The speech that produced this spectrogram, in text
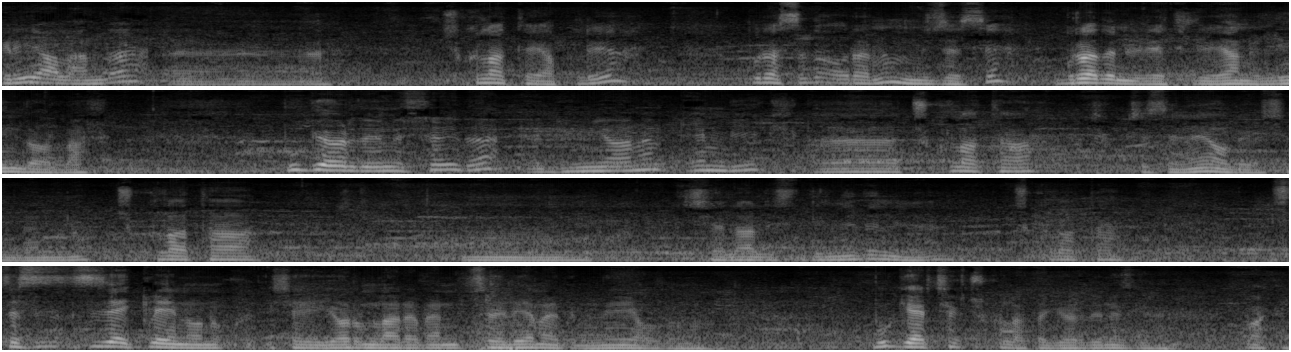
gri alanda eee, çikolata yapılıyor. Burası da oranın müzesi. Buradan üretiliyor yani Lindor'lar. Bu gördüğünüz şey de e, dünyanın en büyük e, çikolata Türkçesi ne oluyor şimdi ben bunu? Çikolata hmm, şelalesi değil ne deniyor? Çikolata. İşte siz, siz ekleyin onu şey yorumlara ben söyleyemedim ne olduğunu. Bu gerçek çikolata gördüğünüz gibi. Bakın.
